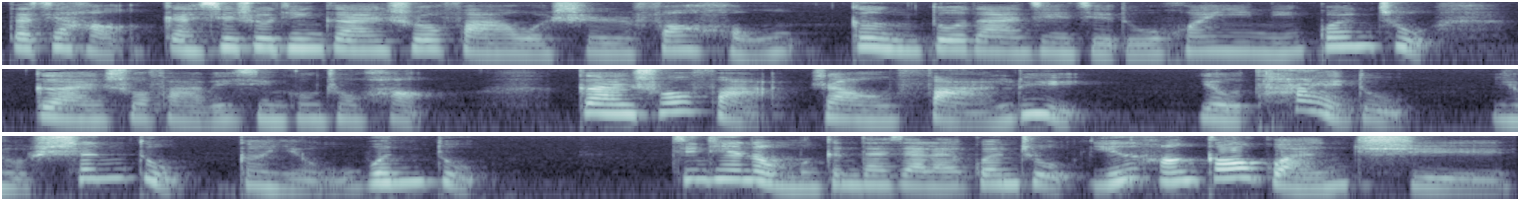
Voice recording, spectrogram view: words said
大家好，感谢收听个案说法，我是方红。更多的案件解读，欢迎您关注个案说法微信公众号。个案说法让法律有态度、有深度、更有温度。今天呢，我们跟大家来关注银行高管娶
